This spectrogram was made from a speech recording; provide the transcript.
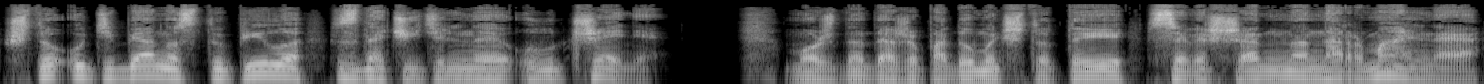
что у тебя наступило значительное улучшение. Можно даже подумать, что ты совершенно нормальная.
